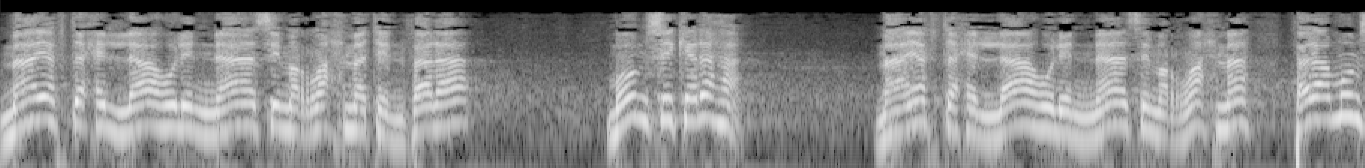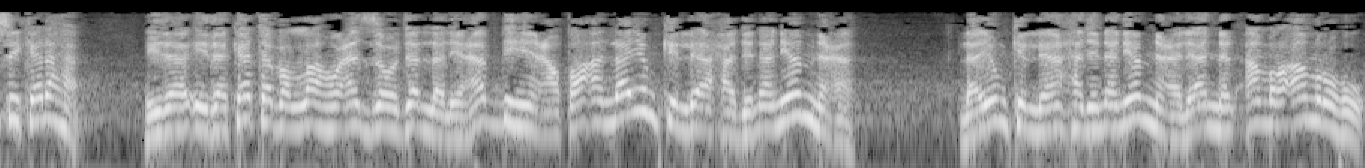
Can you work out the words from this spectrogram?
ما يفتح الله للناس من رحمة فلا ممسك لها. ما يفتح الله للناس من رحمة فلا ممسك لها. إذا, إذا كتب الله عز وجل لعبده عطاء لا يمكن لأحد أن يمنعه. لا يمكن لأحد أن يمنعه لأن الأمر أمره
